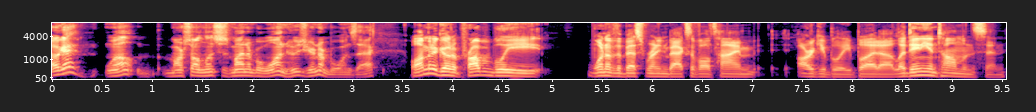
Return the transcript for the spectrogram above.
Okay, well, Marshawn Lynch is my number one. Who's your number one, Zach? Well, I'm going to go to probably one of the best running backs of all time, arguably, but uh, Ladainian Tomlinson.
